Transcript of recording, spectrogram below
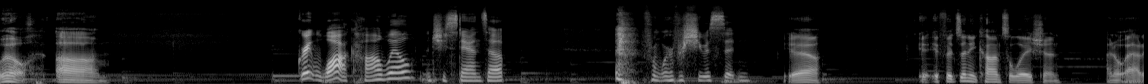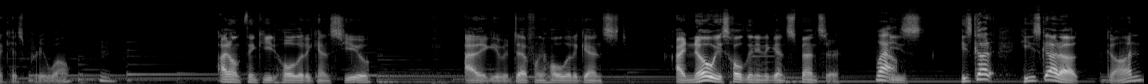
Well, um, Great walk, huh, Will? And she stands up from wherever she was sitting. yeah. If it's any consolation, I know Atticus pretty well. Hmm. I don't think he'd hold it against you. I think he would definitely hold it against. I know he's holding it against Spencer. Well, He's he's got he's got a gun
